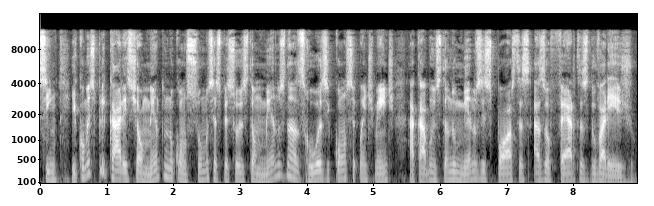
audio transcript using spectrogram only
Sim, e como explicar este aumento no consumo se as pessoas estão menos nas ruas e, consequentemente, acabam estando menos expostas às ofertas do varejo?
